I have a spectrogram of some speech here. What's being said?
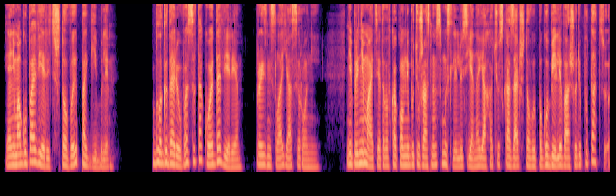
Я не могу поверить, что вы погибли. «Благодарю вас за такое доверие», — произнесла я с иронией. «Не принимайте этого в каком-нибудь ужасном смысле, Люсьена. Я хочу сказать, что вы погубили вашу репутацию.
